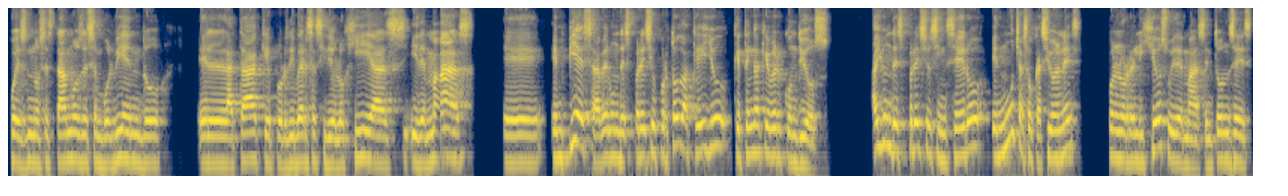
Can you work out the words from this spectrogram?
pues nos estamos desenvolviendo, el ataque por diversas ideologías y demás, eh, empieza a haber un desprecio por todo aquello que tenga que ver con Dios. Hay un desprecio sincero en muchas ocasiones con lo religioso y demás. Entonces,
